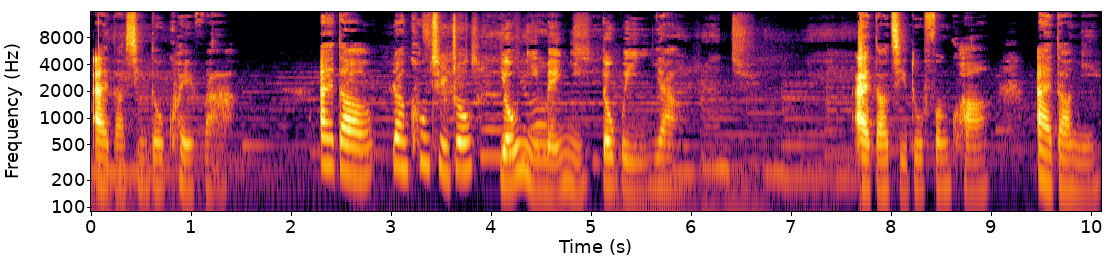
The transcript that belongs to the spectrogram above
爱到心都匮乏，爱到让空气中有你没你都不一样，爱到极度疯狂，爱到你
